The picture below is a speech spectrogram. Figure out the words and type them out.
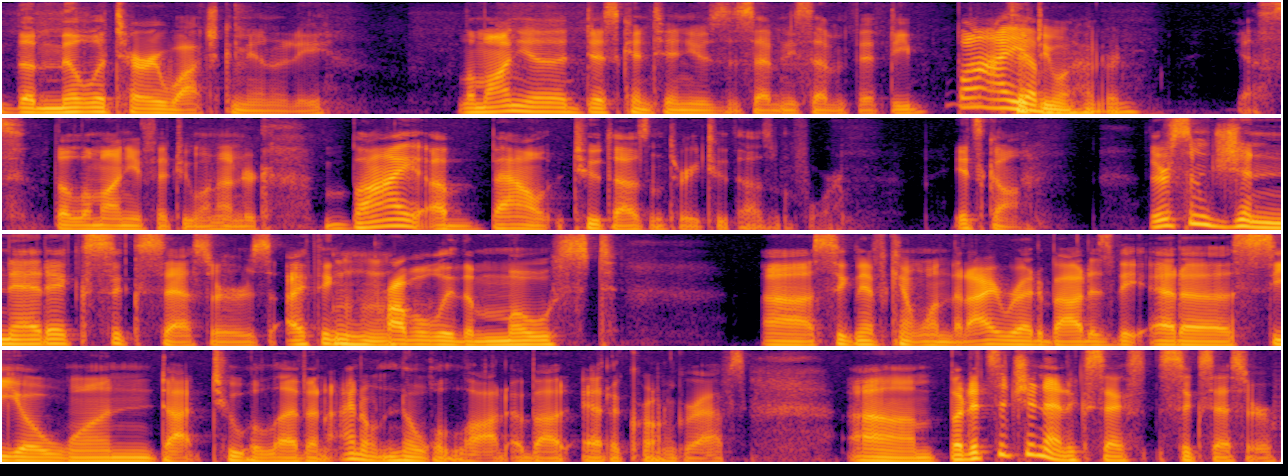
the military watch community, Lemania discontinues the 7750 by a 5100. Yes, the Lemania 5100 by about 2003, 2004. It's gone. There's some genetic successors. I think Mhm. probably the most uh, significant one that I read about is the ETA CO1.211. I don't know a lot about ETA chronographs, um, but it's a genetic sex- successor.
